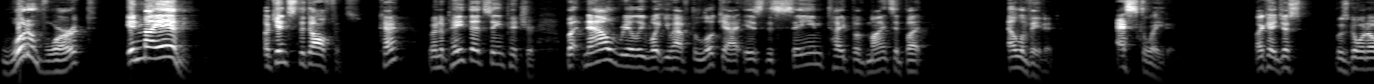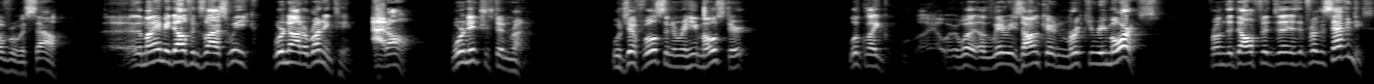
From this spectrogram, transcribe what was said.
would have worked in Miami against the Dolphins. Okay. We're going to paint that same picture. But now, really, what you have to look at is the same type of mindset, but elevated, escalated. Like I just was going over with Sal. Uh, the Miami Dolphins last week were not a running team at all. We weren't interested in running. Well, Jeff Wilson and Raheem Mostert look like uh, Larry Csonka and Mercury Morris from the Dolphins uh, from the 70s.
